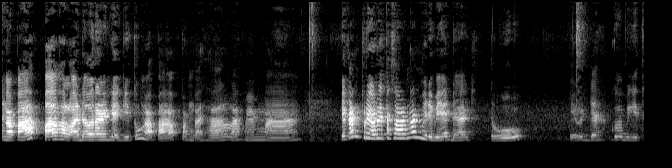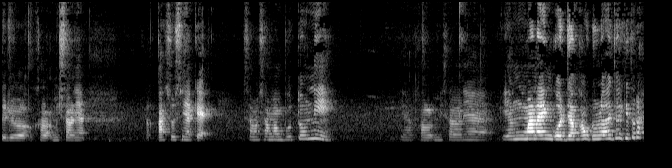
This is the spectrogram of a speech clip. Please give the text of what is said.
nggak apa-apa. Kalau ada orang yang kayak gitu nggak apa-apa nggak salah memang. Ya kan prioritas orang kan beda-beda gitu. Ya udah gue begitu dulu. Kalau misalnya kasusnya kayak sama-sama butuh nih ya kalau misalnya yang mana yang gue jangkau dulu aja gitu dah.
